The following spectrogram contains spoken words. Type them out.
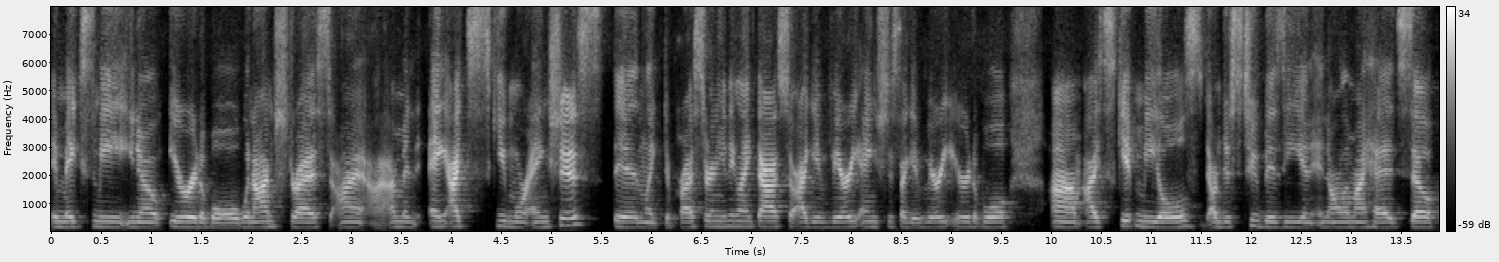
It makes me, you know, irritable when I'm stressed. I I'm an I skew more anxious than like depressed or anything like that. So I get very anxious. I get very irritable. Um, I skip meals. I'm just too busy and, and all in my head. So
